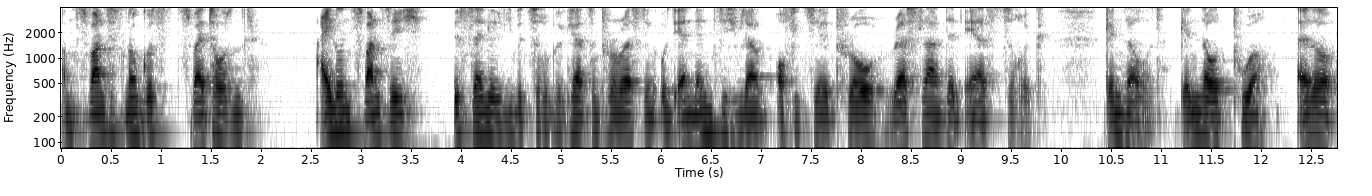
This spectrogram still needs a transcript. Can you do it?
am 20. August 2021 ist seine Liebe zurückgekehrt zum Pro Wrestling und er nennt sich wieder offiziell Pro Wrestler, denn er ist zurück. Gänsehaut, Gänsehaut pur. Also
